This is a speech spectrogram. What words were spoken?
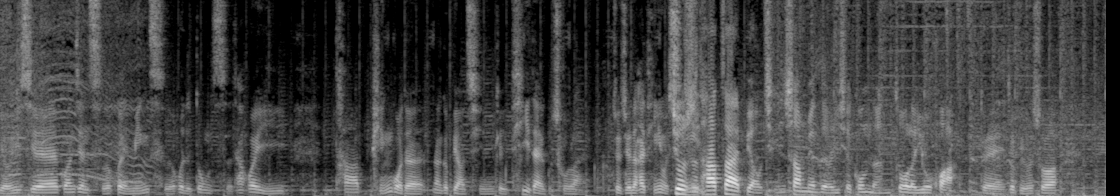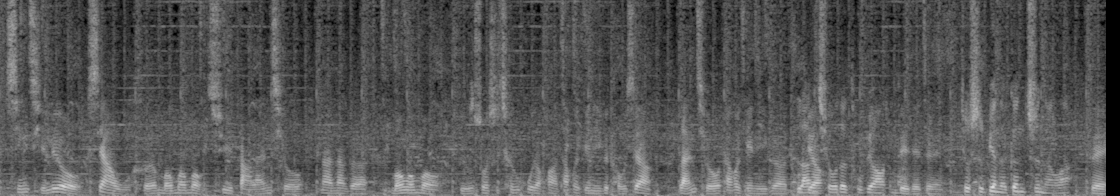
有一些关键词汇、名词或者动词，它会以它苹果的那个表情给替代出来，就觉得还挺有新。就是它在表情上面的一些功能做了优化。对，就比如说星期六下午和某某某去打篮球，那那个某某某，比如说是称呼的话，他会给你一个头像，篮球他会给你一个图标。篮球的图标是吗？对对对就是变得更智能了。对，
